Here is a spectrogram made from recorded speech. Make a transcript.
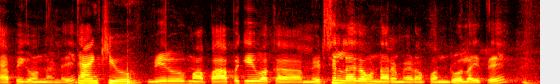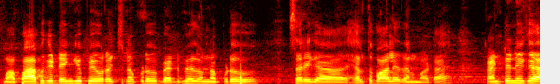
హ్యాపీగా ఉందండి. Thank you. మీరు మా పాపకి ఒక మెడిసిన్ లాగా ఉన్నారు మేడం కొన్ని రోజులు అయితే మా పాపకి డెంగ్యూ ఫీవర్ వచ్చినప్పుడు బెడ్ మీద ఉన్నప్పుడు సరిగా హెల్త్ బాగాలేదనమాట కంటిన్యూగా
